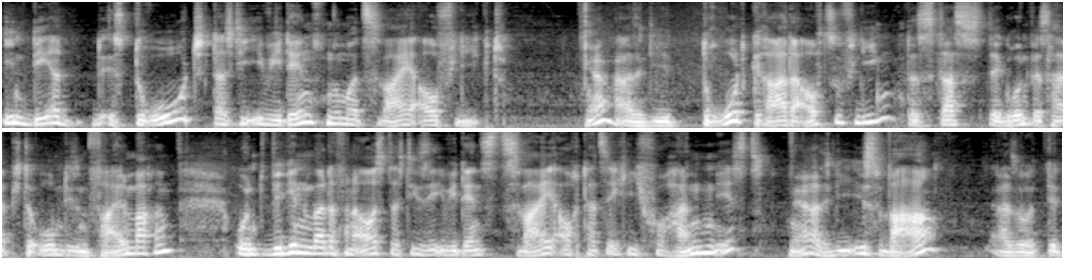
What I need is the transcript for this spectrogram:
in der es droht, dass die Evidenz Nummer zwei aufliegt. Ja, also die droht gerade aufzufliegen. Das ist das der Grund, weshalb ich da oben diesen Pfeil mache. Und wir gehen mal davon aus, dass diese Evidenz 2 auch tatsächlich vorhanden ist. Ja, also die ist wahr. Also die,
